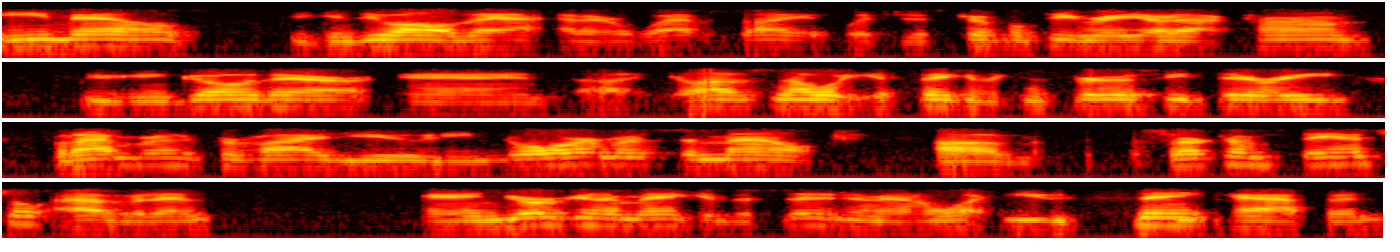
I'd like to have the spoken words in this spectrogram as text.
emails. You can do all that at our website, which is tripletradio.com. You can go there and uh, let us know what you think of the conspiracy theory. But I'm going to provide you an enormous amount of circumstantial evidence, and you're going to make a decision on what you think happened.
